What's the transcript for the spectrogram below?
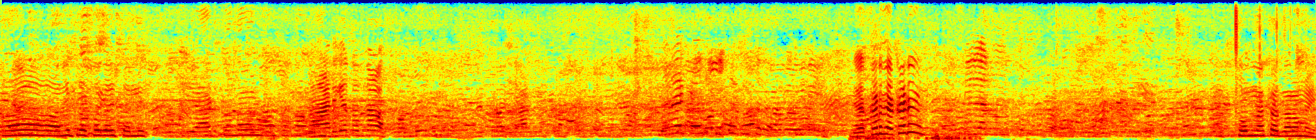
ಹಾ ಅನ್ನಪ್ರಸಾದ ಐತೆ ಅಲ್ಲಿ ಎಕಡೆ ಎಕಡೆ ಸೋಮನಾಥ ದಾನಮಯಿ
